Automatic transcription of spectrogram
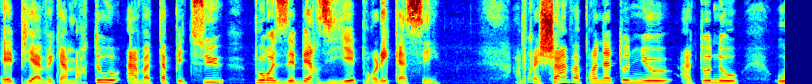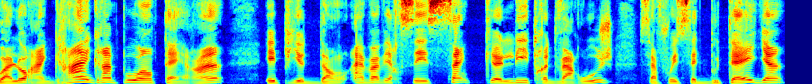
et puis avec un marteau, elle va taper dessus pour se éberziller, pour les casser. Après ça, va prendre un tonneau, un tonneau ou alors un grain, pot en terre. Hein? Et puis dedans, elle va verser 5 litres de vin rouge. Ça fait cette bouteille. Hein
